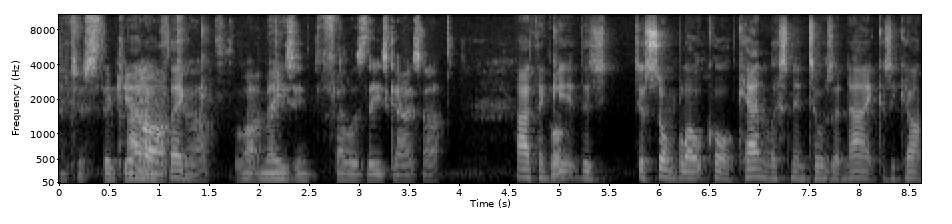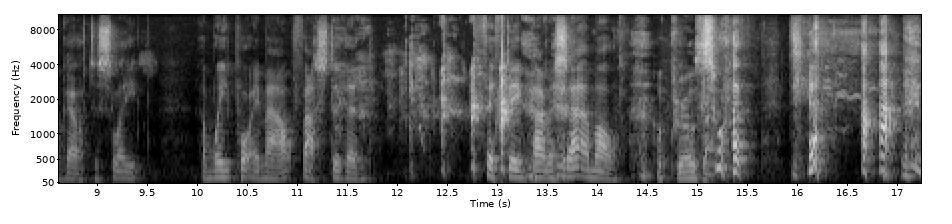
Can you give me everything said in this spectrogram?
and just thinking, I don't oh think- god, what amazing fellas these guys are. I think But- it, there's just some bloke called Ken listening to us at night because he can't get off to sleep, and we put him out faster than fifteen paracetamol. Oh, Prozac. That's what- yeah,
